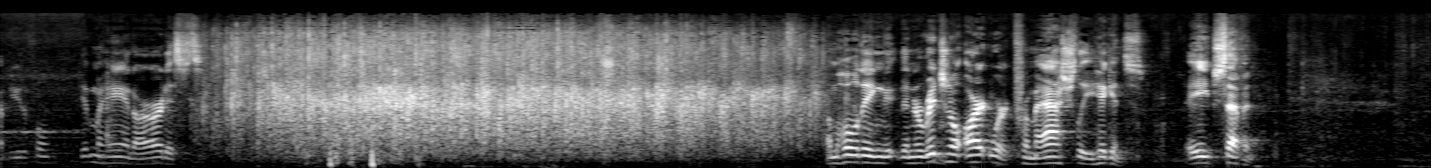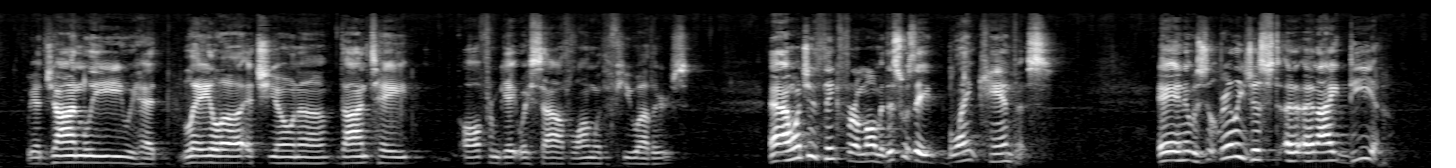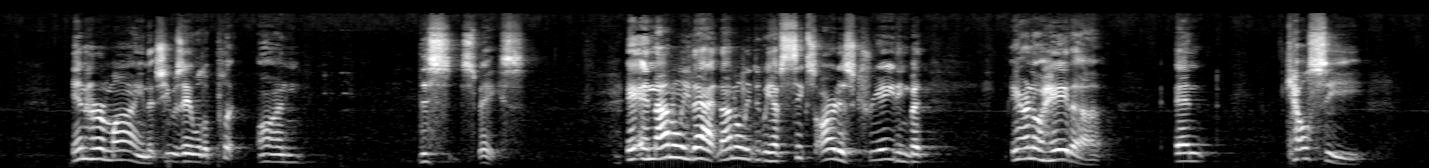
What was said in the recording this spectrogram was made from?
Beautiful? Give them a hand, our artists. I'm holding an original artwork from Ashley Higgins, age seven. We had John Lee, we had Layla, Etchiona, Don Tate, all from Gateway South, along with a few others. And I want you to think for a moment this was a blank canvas. And it was really just a, an idea in her mind that she was able to put on this space. And, not only that, not only did we have six artists creating, but Aaron Ojeda and Kelsey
